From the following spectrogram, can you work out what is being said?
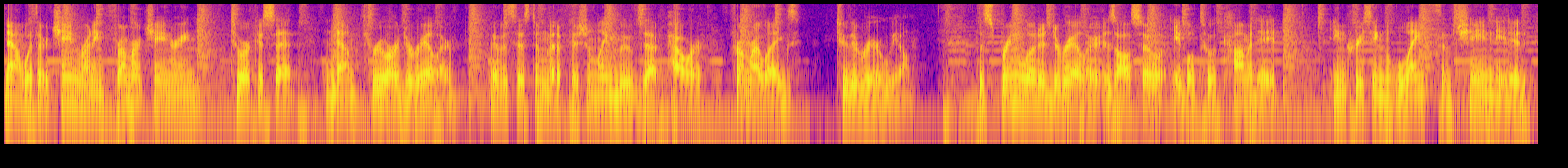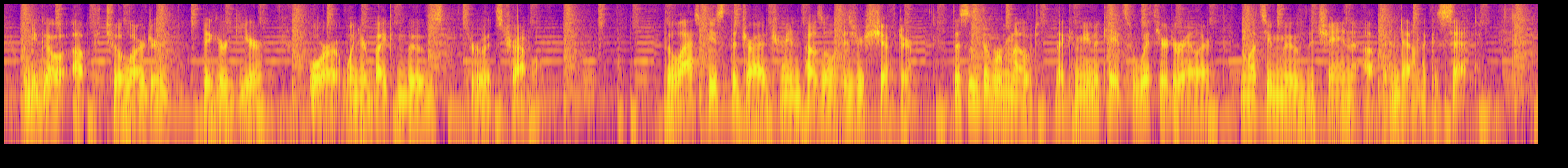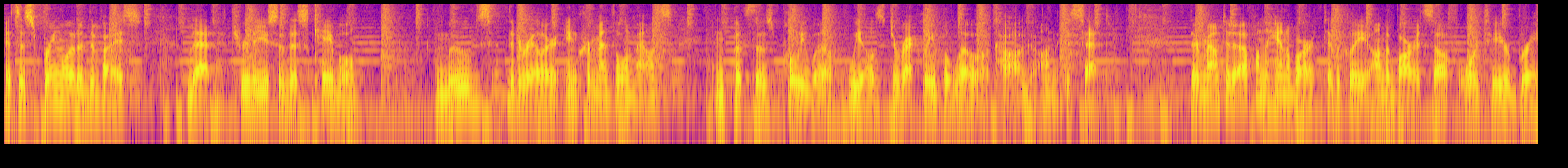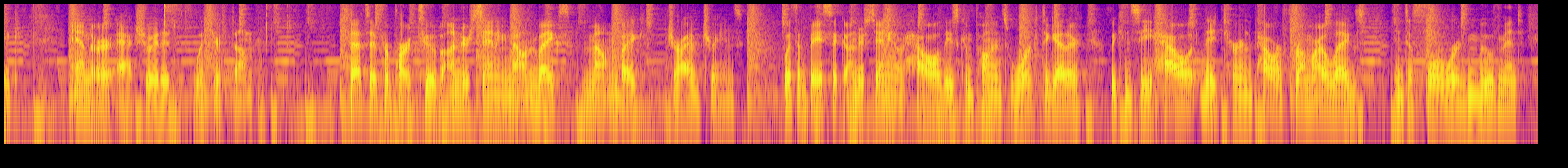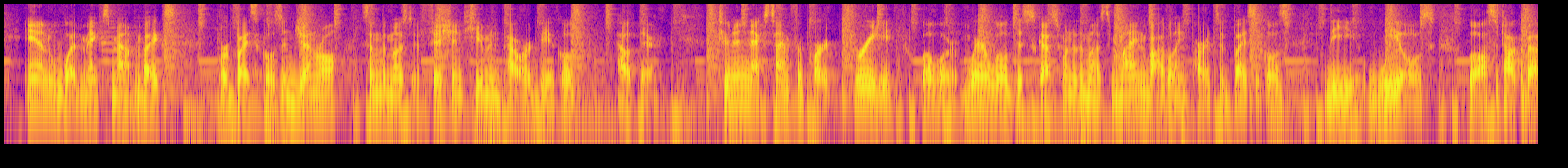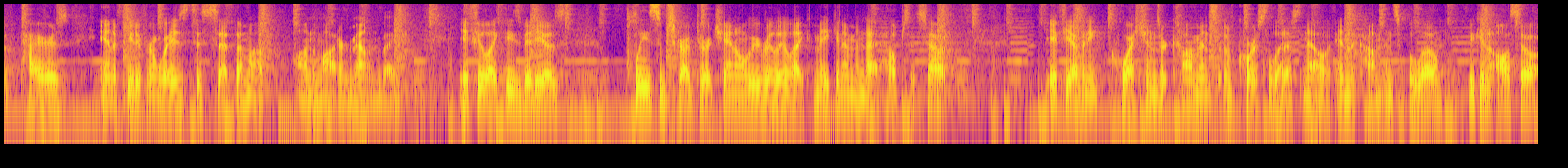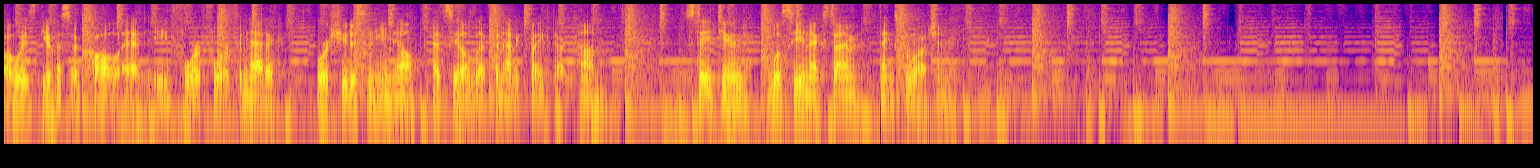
Now, with our chain running from our chainring to our cassette and down through our derailleur, we have a system that efficiently moves that power from our legs to the rear wheel. The spring-loaded derailleur is also able to accommodate increasing lengths of chain needed when you go up to a larger, bigger gear, or when your bike moves through its travel. The last piece of the drivetrain puzzle is your shifter. This is the remote that communicates with your derailleur and lets you move the chain up and down the cassette. It's a spring-loaded device that, through the use of this cable, moves the derailleur incremental amounts and puts those pulley wheels directly below a cog on the cassette. They're mounted up on the handlebar, typically on the bar itself or to your brake, and are actuated with your thumb. That's it for part two of understanding mountain bikes, mountain bike drivetrains. With a basic understanding of how all these components work together, we can see how they turn power from our legs into forward movement and what makes mountain bikes, or bicycles in general, some of the most efficient human-powered vehicles out there. Tune in next time for part three, where we'll discuss one of the most mind-boggling parts of bicycles, the wheels. We'll also talk about tires and a few different ways to set them up on a modern mountain bike. If you like these videos, please subscribe to our channel. We really like making them and that helps us out. If you have any questions or comments, of course, let us know in the comments below. You can also always give us a call at 844-FANATIK or shoot us an email at sales at fanatikbike.com. Stay tuned. We'll see you next time. Thanks for watching.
